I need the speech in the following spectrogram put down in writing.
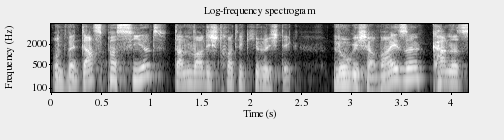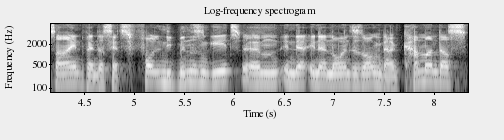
Und wenn das passiert, dann war die Strategie richtig. Logischerweise kann es sein, wenn das jetzt voll in die Binsen geht ähm, in, der, in der neuen Saison, dann kann man das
